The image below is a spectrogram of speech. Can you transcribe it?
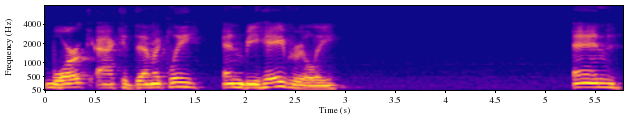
work academically and behaviorally and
